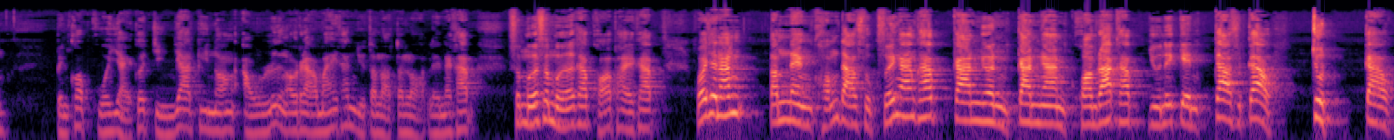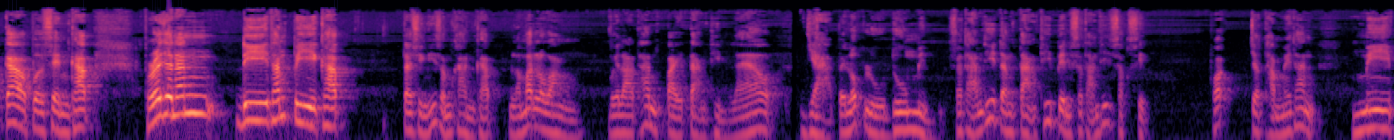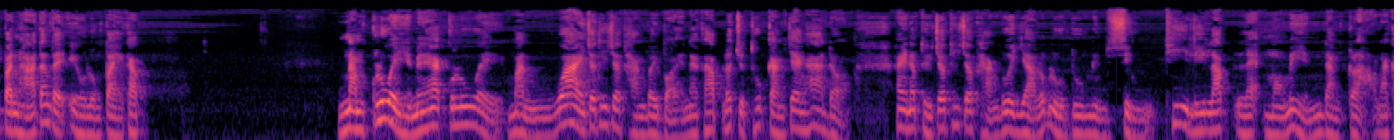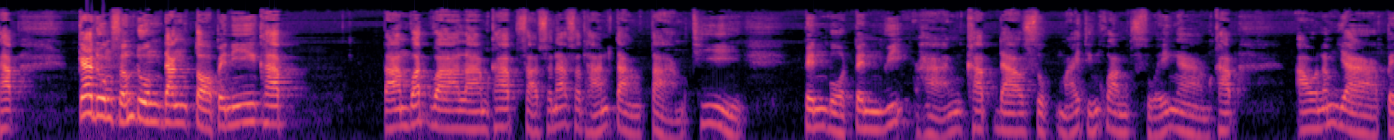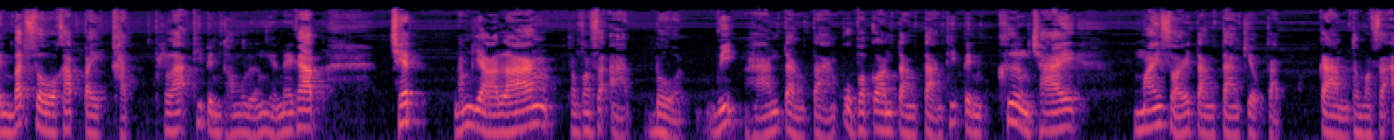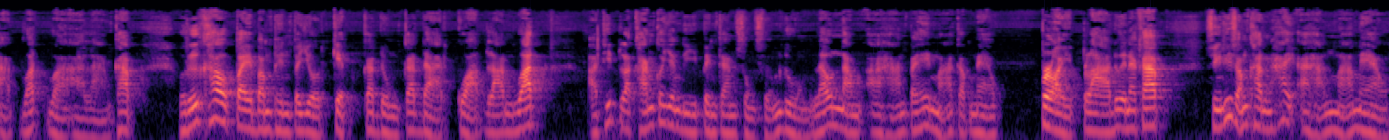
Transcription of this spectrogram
เป็นครอบครัวใหญ่ก็จริงญาติพี่น้องเอาเรื่องเอาราวมาให้ท่านอยู่ตลอดตลอดเลยนะครับ เสมอเสมอครับขออภัยครับ เพราะฉะนั้นตำแหน่งของดาวศุกร์สวยงามครับ การเงินการงานความรักครับอยู่ในเกณฑ์ 99.99%ครับเพราะฉะนั้นดีทั้งปีครับแต่สิ่งที่สำคัญครับระมัดระวัง เวลาท่านไปต่างถิ่นแล้ว อย่าไปลบหลู่ดูหมิ่น สถานที่ต่างๆ ที่เป็นสถานที่ศักดิ์สิทธิ์ เพราะจะทำให้ท่านมีปัญหาตั้งแต่เอวลงไปครับนำกล้วยเห็นไหมฮะกล้วยมันไหว้เจ้าที่เจ้าทางบ่อยๆนะครับ แล้วจุดธูปกลางแจ้ง 5 ดอก ให้นับถือเจ้าที่เจ้าทางด้วยอย่าลบหลู่ดูหมิ่นสิ่งที่ลี้ลับ และมองไม่เห็นดังกล่าวนะครับ แก้ดวงเสริมดวงดังต่อไปนี้ครับ ตามวัดวาอารามครับ ศาสนสถานต่างๆที่ เป็นโบสถ์เป็นวิหารครับ ดาวศุกหมายถึงความสวยงามครับ เอาน้ำยาเป็นบัตโซครับไปขัดพระที่เป็นทองเหลืองเห็นไหมครับ เช็ดน้ำยาล้างทำความสะอาดโบสถ์วิหารต่างๆ อุปกรณ์ต่างๆ ที่เป็นเครื่องใช้ไม้สอยต่างๆ เกี่ยวกับการทำความสะอาดวัดวาอารามครับ หรือเข้าไปบำเพ็ญประโยชน์เก็บกระดุงกระดาษกวาดลานวัด อาทิตย์ละครั้งก็ยังดีเป็นการส่งเสริมดวง แล้วนำอาหารไปให้หมากับแมว ปล่อยปลาด้วยนะครับ สิ่งที่สำคัญให้อาหารหมาแมว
